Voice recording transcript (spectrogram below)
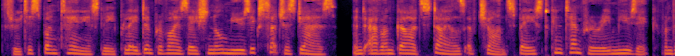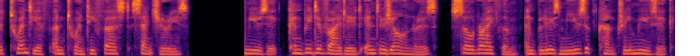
through to spontaneously played improvisational music such as jazz, and avant-garde styles of chance-based contemporary music from the 20th and 21st centuries. Music can be divided into genres, soul rhythm and blues music country music,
